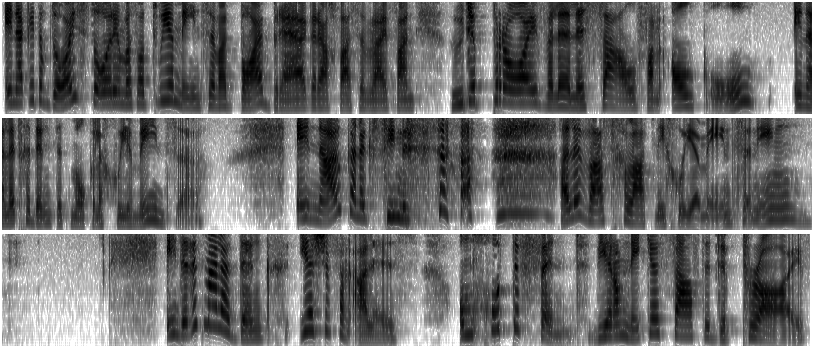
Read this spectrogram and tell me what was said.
En ek het op daai stadium was daar twee mense wat baie braggerig was en my van hoe deprive hulle hulle self van alkohol en hulle het gedink dit maak hulle goeie mense. En nou kan ek sien hulle was glad nie goeie mense nie. En dit het my laat dink eers van alles om God te vind deur om net jouself te deprive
